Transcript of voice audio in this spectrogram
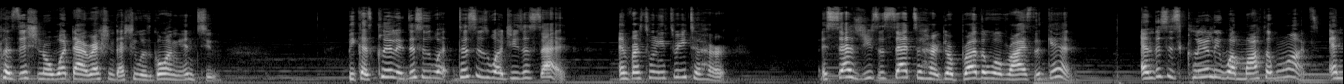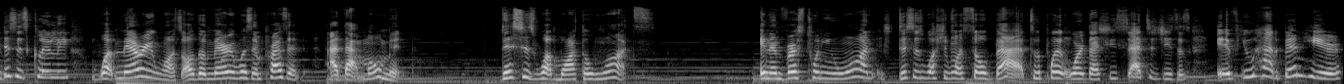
position or what direction that she was going into. Because clearly this is what this is what Jesus said in verse 23 to her. It says Jesus said to her, "Your brother will rise again." And this is clearly what Martha wants. And this is clearly what Mary wants, although Mary wasn't present at that moment. This is what Martha wants. And in verse 21, this is what she wants so bad to the point where that she said to Jesus, If you had been here,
